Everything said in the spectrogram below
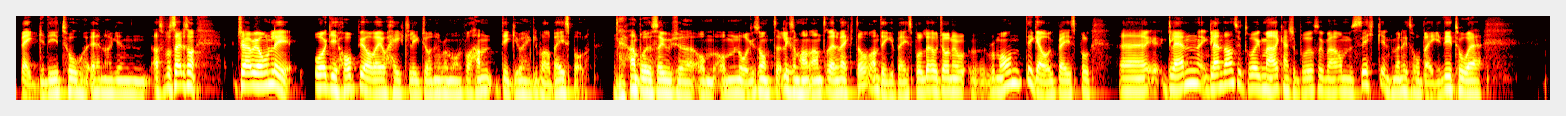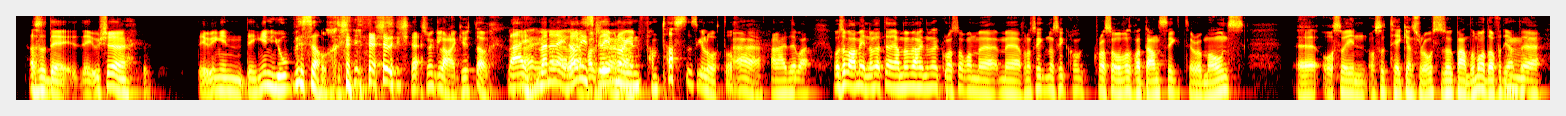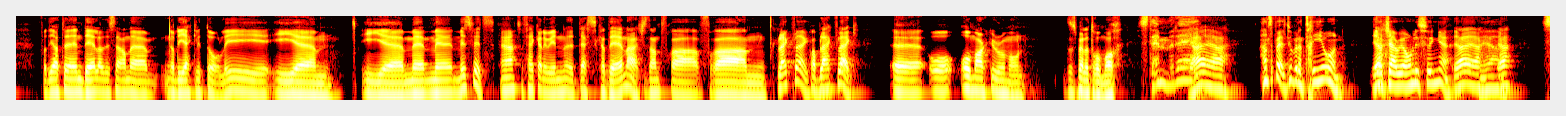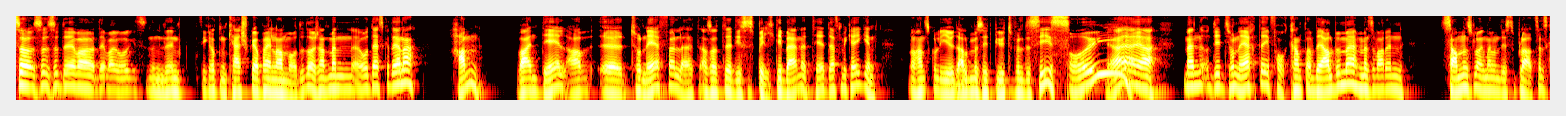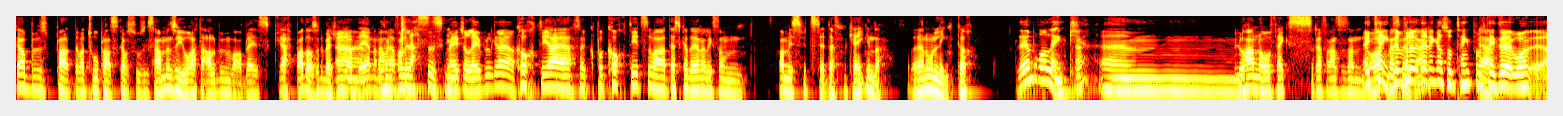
begge de to er noen Altså For å si det sånn, Jerry Only og i hobbyer er jo helt lik Johnny Ramone, for han digger jo egentlig bare baseball. Han bryr seg jo ikke om, om noe sånt. Liksom Han, han trener vekter, han digger baseball. Og Johnny Ramone digger også baseball. Uh, Glenn, Glenn Danzig tror jeg mer kanskje bryr seg mer om musikken, men jeg tror begge de to er Altså, det, det er jo ikke Det er jo ingen, det er ingen joviser. Er ikke. Noen gladgutter. Nei, men den ene av de skriver noen fantastiske låter. Ja, ja. Nei, det er bra. Og så var vi innom dette ja, men vi var innom crossoveren med, med For nå skal, nå skal jeg crosse over fra Danzig til Ramones, eh, og så til Guns Roses òg på andre måter. Fordi Mm. at, eh, fordi at en del av disse her, Når det gikk litt dårlig i, i, eh, i, eh, med, med Misfits, Ja. så fikk han jo inn Des Cadena ikke sant? Fra, fra, um, Black Flag. fra Black Flag. eh, og, og Marky Ramone, som spiller trommer. Stemmer det! Ja, ja. Han spilte jo på den trioen Ja. der Jerry Only synger. Ja, ja, ja. Så, så, så det, var, det var jo en, sikkert en cash grab på en eller annen måte. Da? Men, og Descadena, han var en del av uh, turnéfølget, altså til de som spilte i bandet til Duff McKagan, når han skulle gi ut albumet sitt Beautiful Disease. Oi! Ja, ja, ja. Men de turnerte i forkant av det albumet, men så var det en sammenslåing mellom disse plateselskapene. Det var to plateselskap som slo seg sammen, som gjorde at albumet bare ble skrappa. Så det ble ikke noe det, men han var i hvert fall Klassisk major label-greier. ja, ja. Så på kort tid så var Descadena liksom fra Misfits til Duff McKagan, da. Så det er noen linker. Det er en bra link. Um, Vil du ha NoFX-referanse sånn jeg tenkte, for det, den jeg har tenkt på, Ja. tenkte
